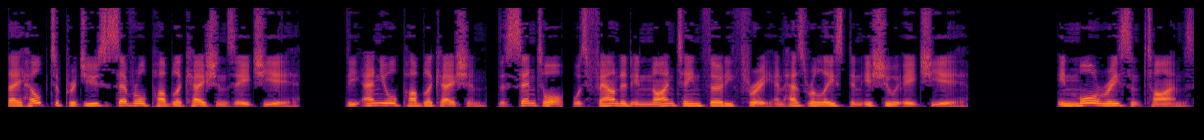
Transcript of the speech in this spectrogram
They help to produce several publications each year. The annual publication, The Centaur, was founded in 1933 and has released an issue each year. In more recent times,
